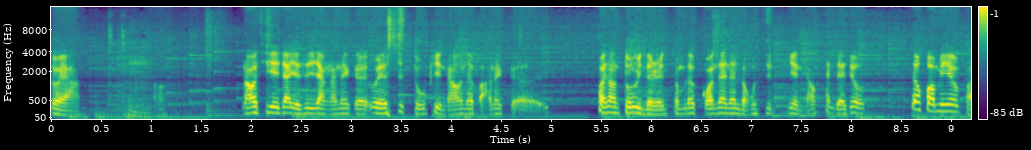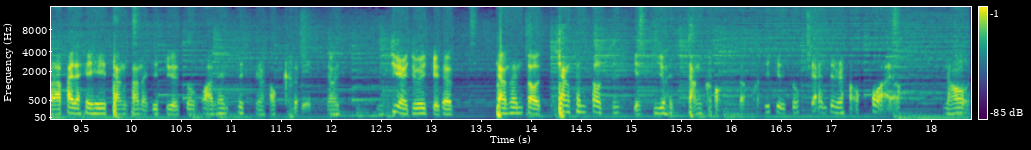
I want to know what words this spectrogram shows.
对啊。然后企业家也是一样啊，那个为了试毒品，然后呢把那个患上毒瘾的人全部都关在那笼子里面，然后看起来就那画面又把他拍得黑黑脏脏的，就觉得说哇，那这群人好可怜。然后你进来就会觉得香川照香川照之演技就很张狂，你知道吗？就觉得说，这人好坏哦。然后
